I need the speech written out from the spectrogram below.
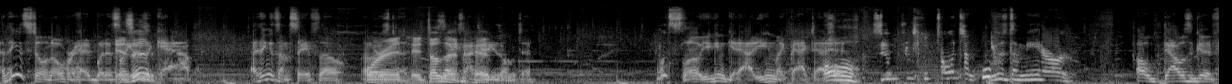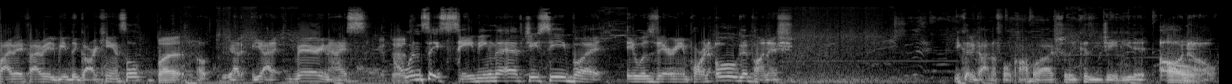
I think it's still an overhead, but it's Is like there's a gap. I think it's unsafe though. Oh, Or it- it doesn't No, he's not hit. dead, He's almost dead. Well, it's slow. You can get out. You can like backdash Oh. it. Super. Use the meter. Oh, that was a good 5A 5A to beat the guard cancel. But Oh, you got it. You got it. Very nice. I wouldn't say saving the FGC, but it was very important. Oh, good punish. You could have gotten a full combo actually because you JD'd it. Oh, Oh. no.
